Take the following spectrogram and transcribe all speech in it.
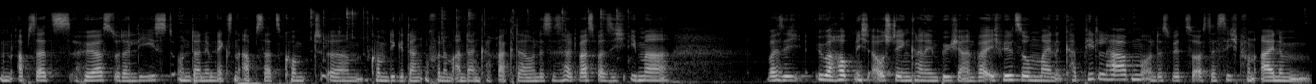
einen Absatz hörst oder liest und dann im nächsten Absatz kommt, ähm, kommen die Gedanken von einem anderen Charakter. Und das ist halt was, was ich immer was ich überhaupt nicht ausstehen kann in Büchern, weil ich will so mein Kapitel haben und es wird so aus der Sicht von einem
